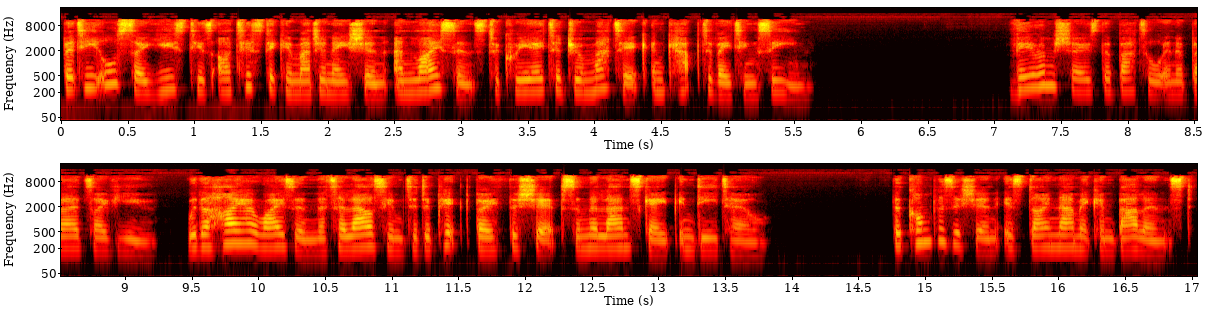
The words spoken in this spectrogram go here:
but he also used his artistic imagination and license to create a dramatic and captivating scene. Vroom shows the battle in a bird's eye view, with a high horizon that allows him to depict both the ships and the landscape in detail. The composition is dynamic and balanced,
